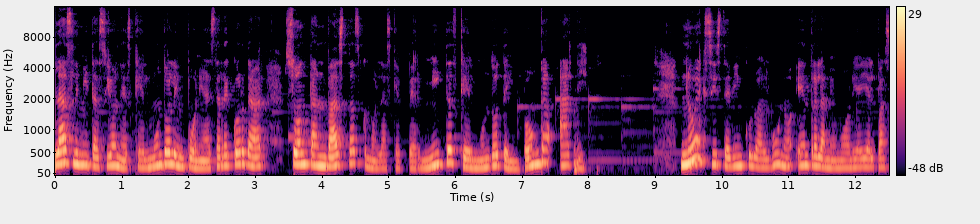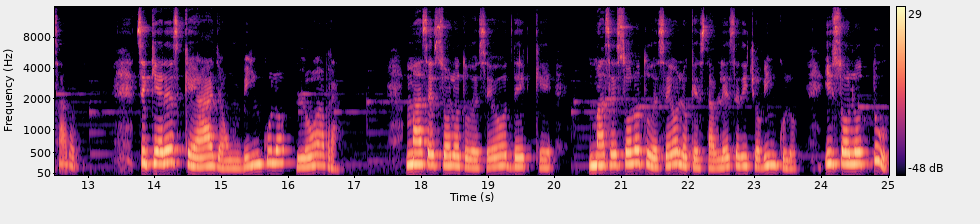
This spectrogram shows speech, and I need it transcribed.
las limitaciones que el mundo le impone a ese recordar son tan vastas como las que permites que el mundo te imponga a ti. No existe vínculo alguno entre la memoria y el pasado. Si quieres que haya un vínculo, lo habrá. Mas es solo tu deseo de que mas es solo tu deseo lo que establece dicho vínculo y solo tú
